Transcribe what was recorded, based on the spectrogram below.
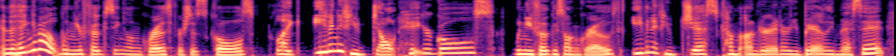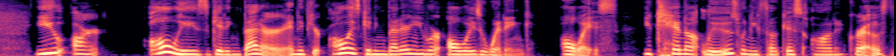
And the thing about when you're focusing on growth versus goals, like even if you don't hit your goals, when you focus on growth, even if you just come under it or you barely miss it, you are always getting better. And if you're always getting better, you are always winning. Always. You cannot lose when you focus on growth.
